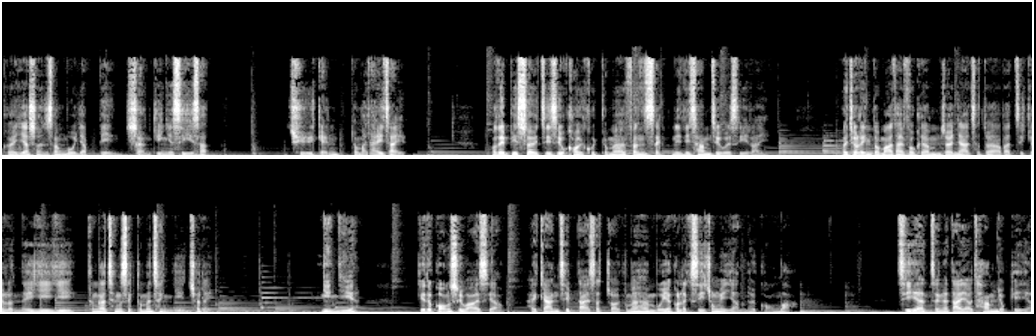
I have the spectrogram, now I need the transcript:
佢喺日常生活入邊常見嘅事實、處境同埋體制。我哋必須至少概括咁樣去分析呢啲參照嘅事例，為咗令到馬太福音五章廿七到廿八節嘅倫理意義更加清晰咁樣呈現出嚟。然而啊，基督講说話嘅時候係間接但係實在咁樣向每一個歷史中嘅人去講話。此人正係帶有貪欲嘅人。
